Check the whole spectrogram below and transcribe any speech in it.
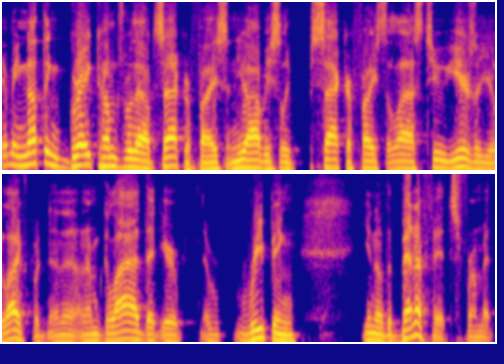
I mean, nothing great comes without sacrifice, and you obviously sacrificed the last two years of your life. But and, I'm glad that you're reaping, you know, the benefits from it.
